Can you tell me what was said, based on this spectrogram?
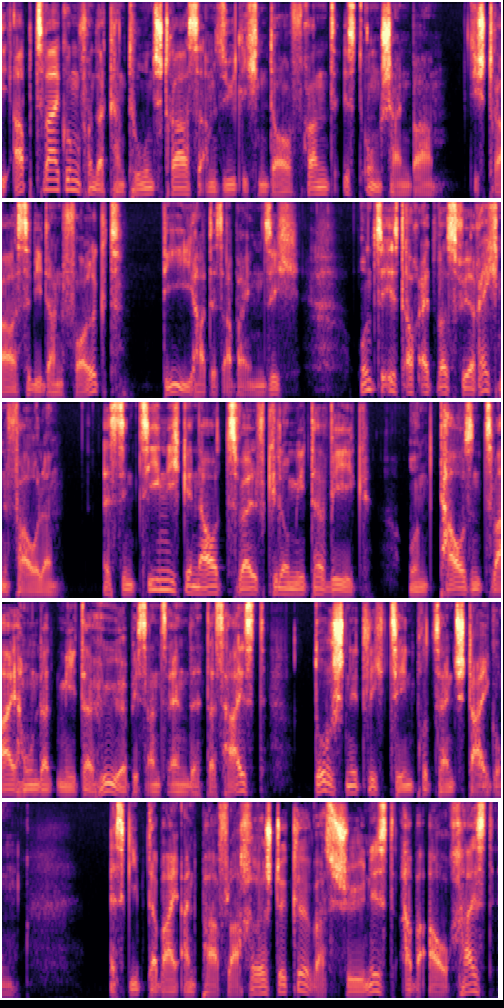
Die Abzweigung von der Kantonsstraße am südlichen Dorfrand ist unscheinbar. Die Straße, die dann folgt, die hat es aber in sich. Und sie ist auch etwas für Rechenfaule, es sind ziemlich genau 12 Kilometer Weg und 1200 Meter Höhe bis ans Ende. Das heißt durchschnittlich 10% Steigung. Es gibt dabei ein paar flachere Stücke, was schön ist, aber auch heißt,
